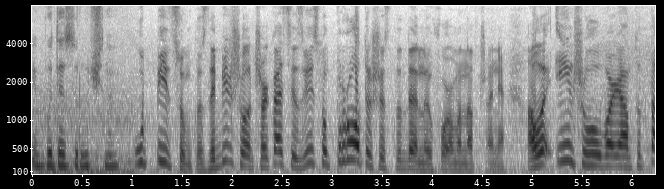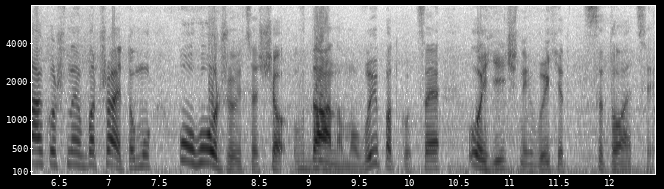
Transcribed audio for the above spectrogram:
і буде зручно. У підсумку, здебільшого, черкасці, звісно, проти шестиденної форми навчання, але іншого варіанту також не вбачають, тому погоджуються, що в даному випадку це логічний вихід з ситуації.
